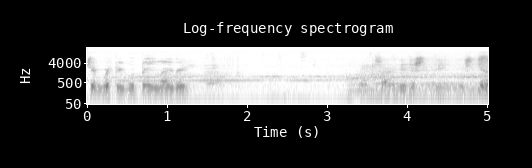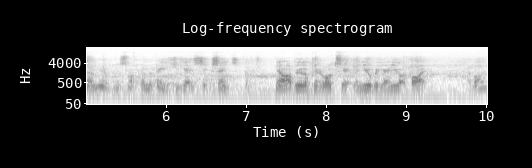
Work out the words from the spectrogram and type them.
Jim Whippy would be, maybe. But uh, you just, you, it's, you know, it's like on the beach. You get sixth sense. You know, I'll be looking at a rod tip, and you'll be going, "You got a bite?" Have I?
